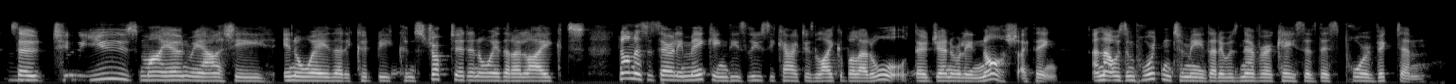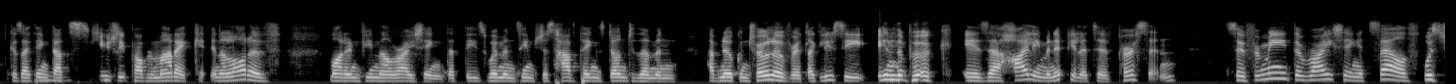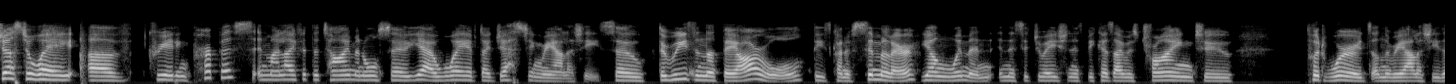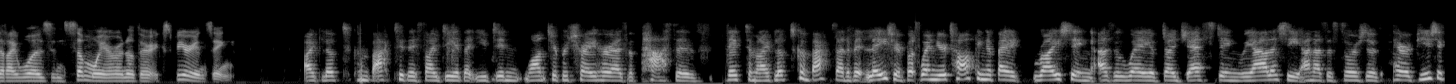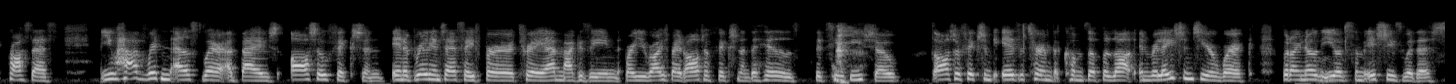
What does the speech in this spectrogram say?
So, mm. to use my own reality in a way that it could be constructed in a way that I liked, not necessarily making these Lucy characters likable at all. They're generally not, I think. And that was important to me that it was never a case of this poor victim, because I think mm. that's hugely problematic in a lot of modern female writing that these women seem to just have things done to them and have no control over it. Like Lucy in the book is a highly manipulative person so for me, the writing itself was just a way of creating purpose in my life at the time and also yeah a way of digesting reality. So the reason that they are all these kind of similar young women in this situation is because i was trying to put words on the reality that i was in some way or another experiencing I'd love to come back to this idea that you didn't want to portray her as a passive victim. And I'd love to come back to that a bit later. But when you're talking about writing as a way of digesting reality and as a sort of therapeutic process, you have written elsewhere about autofiction in a brilliant essay for 3am magazine, where you write about autofiction and the Hills, the TV show autofiction is a term that comes up a lot in relation to your work, but I know that hmm. you have some issues with it.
